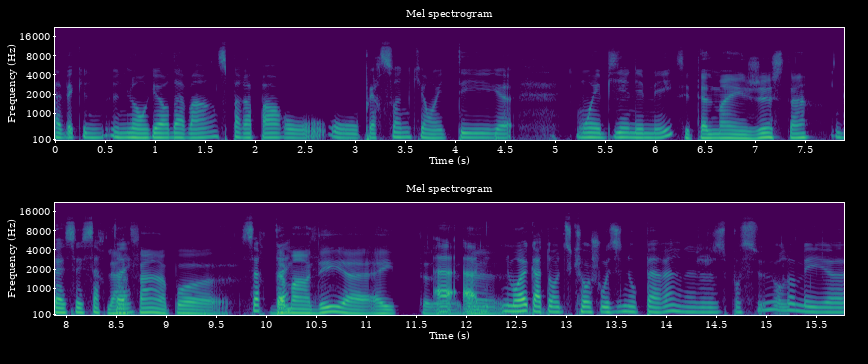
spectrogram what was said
avec une, une longueur d'avance par rapport aux, aux personnes qui ont été euh, moins bien aimées. C'est tellement injuste, hein? Ben, c'est certain. L'enfant n'a pas euh, Certain. demandé à être. euh, dans- moi, quand on dit qu'ils ont choisi nos parents, là, je ne suis pas sûre, là, mais euh,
